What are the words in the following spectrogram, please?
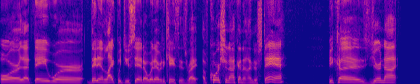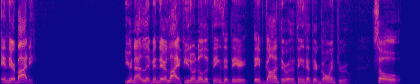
or that they were they didn't like what you said or whatever the case is, right? Of course you're not gonna understand because you're not in their body. You're not living their life. You don't know the things that they they've gone through or the things that they're going through. So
